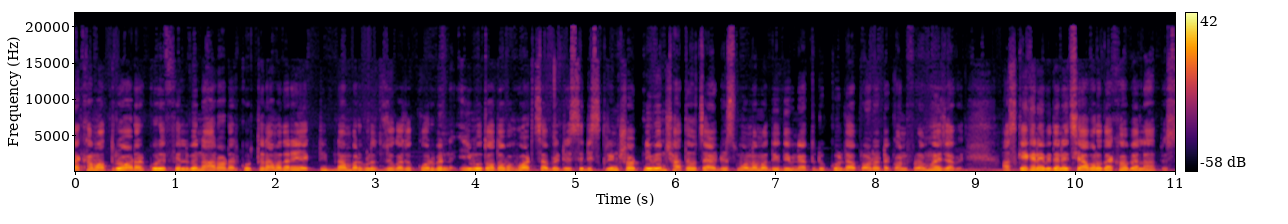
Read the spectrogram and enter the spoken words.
দেখা মাত্র অর্ডার করে ফেলবেন আর অর্ডার করতে হলে আমাদের এই অ্যাক্টিভ নাম্বারগুলোতে যোগাযোগ করবেন। ইমোতে অথবা হোয়াটসঅ্যাপে ড্রেসের স্ক্রিনশট নেবেন, সাথে হচ্ছে অ্যাড্রেস মোল নাম্বার দিয়ে দেবেন। এতটুকু করলে আপনার অর্ডারটা কনফার্ম হয়ে যাবে। আজকে এখানে বিদায় নিচ্ছি। আবারও দেখা হবে। আল্লাহ হাফিজ।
